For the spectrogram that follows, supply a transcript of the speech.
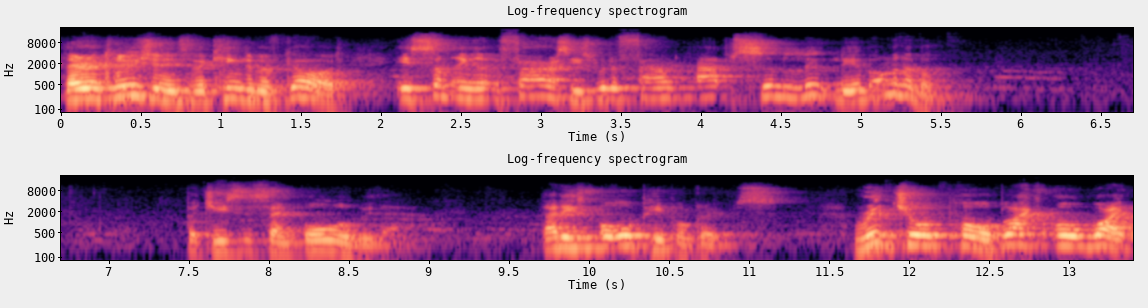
Their inclusion into the kingdom of God is something that the Pharisees would have found absolutely abominable. But Jesus is saying all will be there. That is, all people groups. Rich or poor, black or white,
